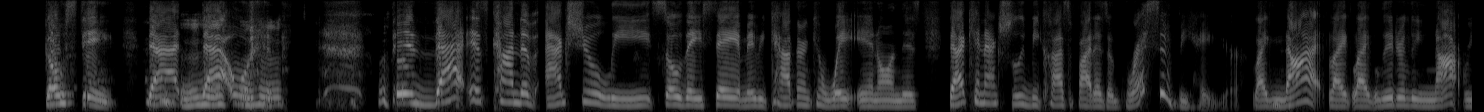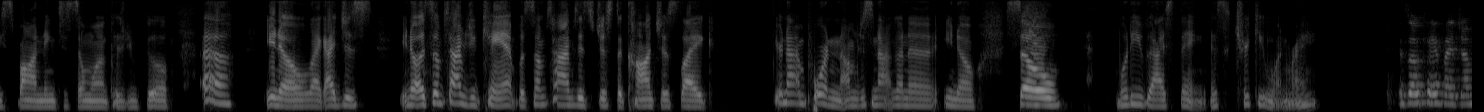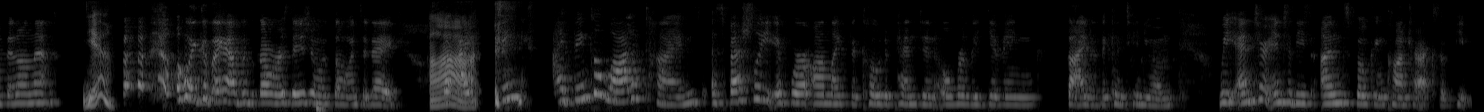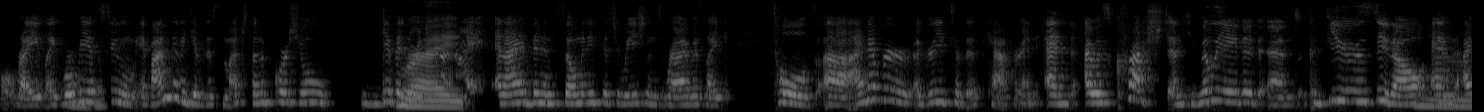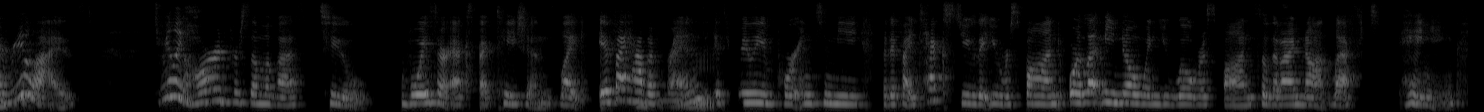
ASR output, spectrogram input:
Ghosting. That mm-hmm, that one. Mm-hmm. then that is kind of actually, so they say, and maybe Catherine can weigh in on this. That can actually be classified as aggressive behavior, like not like like literally not responding to someone because you feel, uh, you know, like I just you know, sometimes you can't, but sometimes it's just a conscious, like, you're not important. I'm just not gonna, you know. So, what do you guys think? It's a tricky one, right? it's okay if I jump in on that? Yeah. Only because I had this conversation with someone today. Ah. But I think I think a lot of times, especially if we're on like the codependent, overly giving side of the continuum, we enter into these unspoken contracts with people, right? Like where mm-hmm. we assume if I'm going to give this much, then of course you'll give it right. return, right? And I have been in so many situations where I was like told, uh, I never agreed to this, Catherine. And I was crushed and humiliated and confused, you know, yeah. and I realized it's really hard for some of us to voice our expectations. Like if I have a friend, mm-hmm. it's really important to me that if I text you that you respond or let me know when you will respond so that I'm not left hanging.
